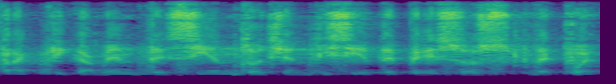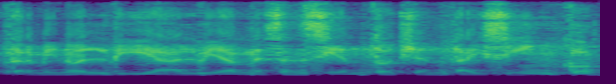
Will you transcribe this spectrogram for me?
prácticamente 187 pesos, después terminó el día el viernes en 185,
